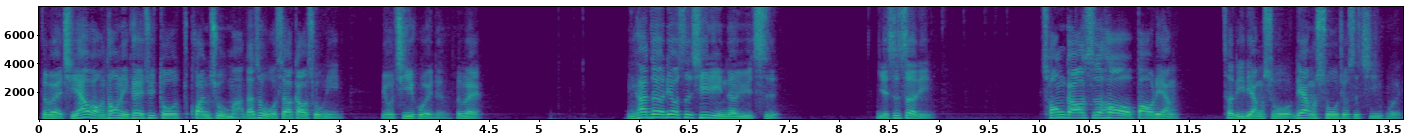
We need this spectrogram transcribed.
对不对？其他网通你可以去多关注嘛，但是我是要告诉你有机会的，对不对？你看这个六四七零的宇智，也是这里。冲高之后爆量，这里量缩，量缩就是机会，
